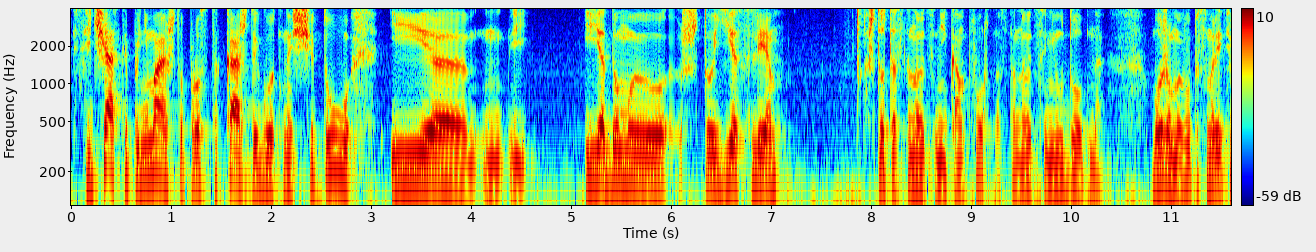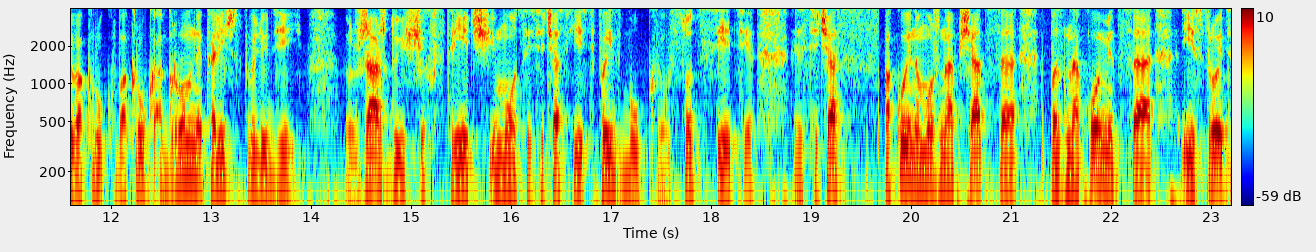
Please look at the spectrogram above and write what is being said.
Сейчас ты понимаешь, что просто каждый год на счету, и, и, и я думаю, что если что-то становится некомфортно, становится неудобно. Боже мой, вы посмотрите вокруг. Вокруг огромное количество людей, жаждущих встреч, эмоций. Сейчас есть Facebook, соцсети. Сейчас спокойно можно общаться, познакомиться и строить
